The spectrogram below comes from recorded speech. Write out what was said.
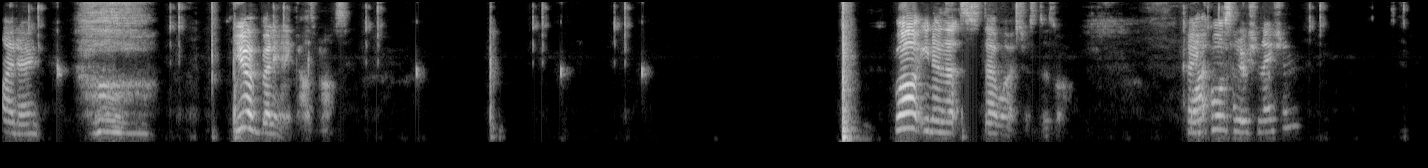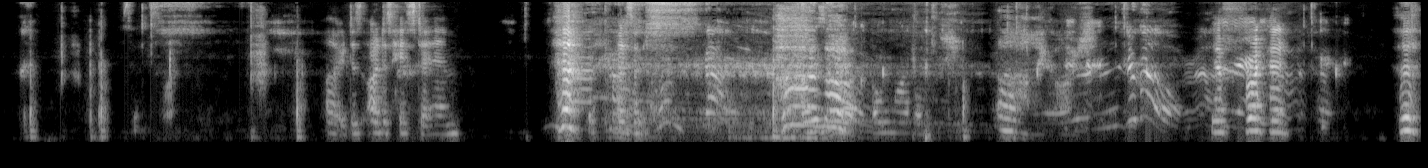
I don't. you have barely any powers, Ross. Well, you know that's that works just as well. Okay, What? cause hallucination. So this one. Oh, just, I just hissed at him. I just went, Oh, it? Oh my god. oh my gosh. You're freaking.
